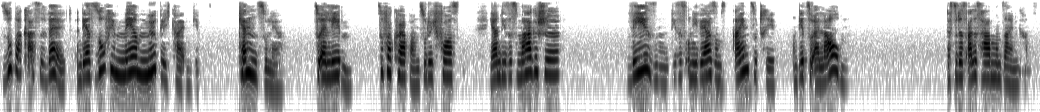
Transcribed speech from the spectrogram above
superkrasse Welt, in der es so viel mehr Möglichkeiten gibt, kennenzulernen, zu erleben, zu verkörpern, zu durchforsten, ja, in dieses magische Wesen dieses Universums einzutreten und dir zu erlauben, dass du das alles haben und sein kannst.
